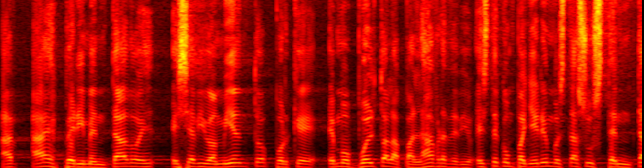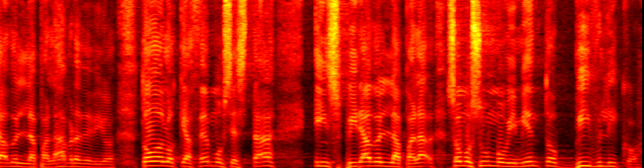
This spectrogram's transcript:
ha, ha, experimentado e, ese avivamiento porque hemos vuelto a la palabra de Dios. Este compañerismo está sustentado en la palabra de Dios. Todo lo que hacemos está inspirado en la palabra. Somos un movimiento bíblico.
